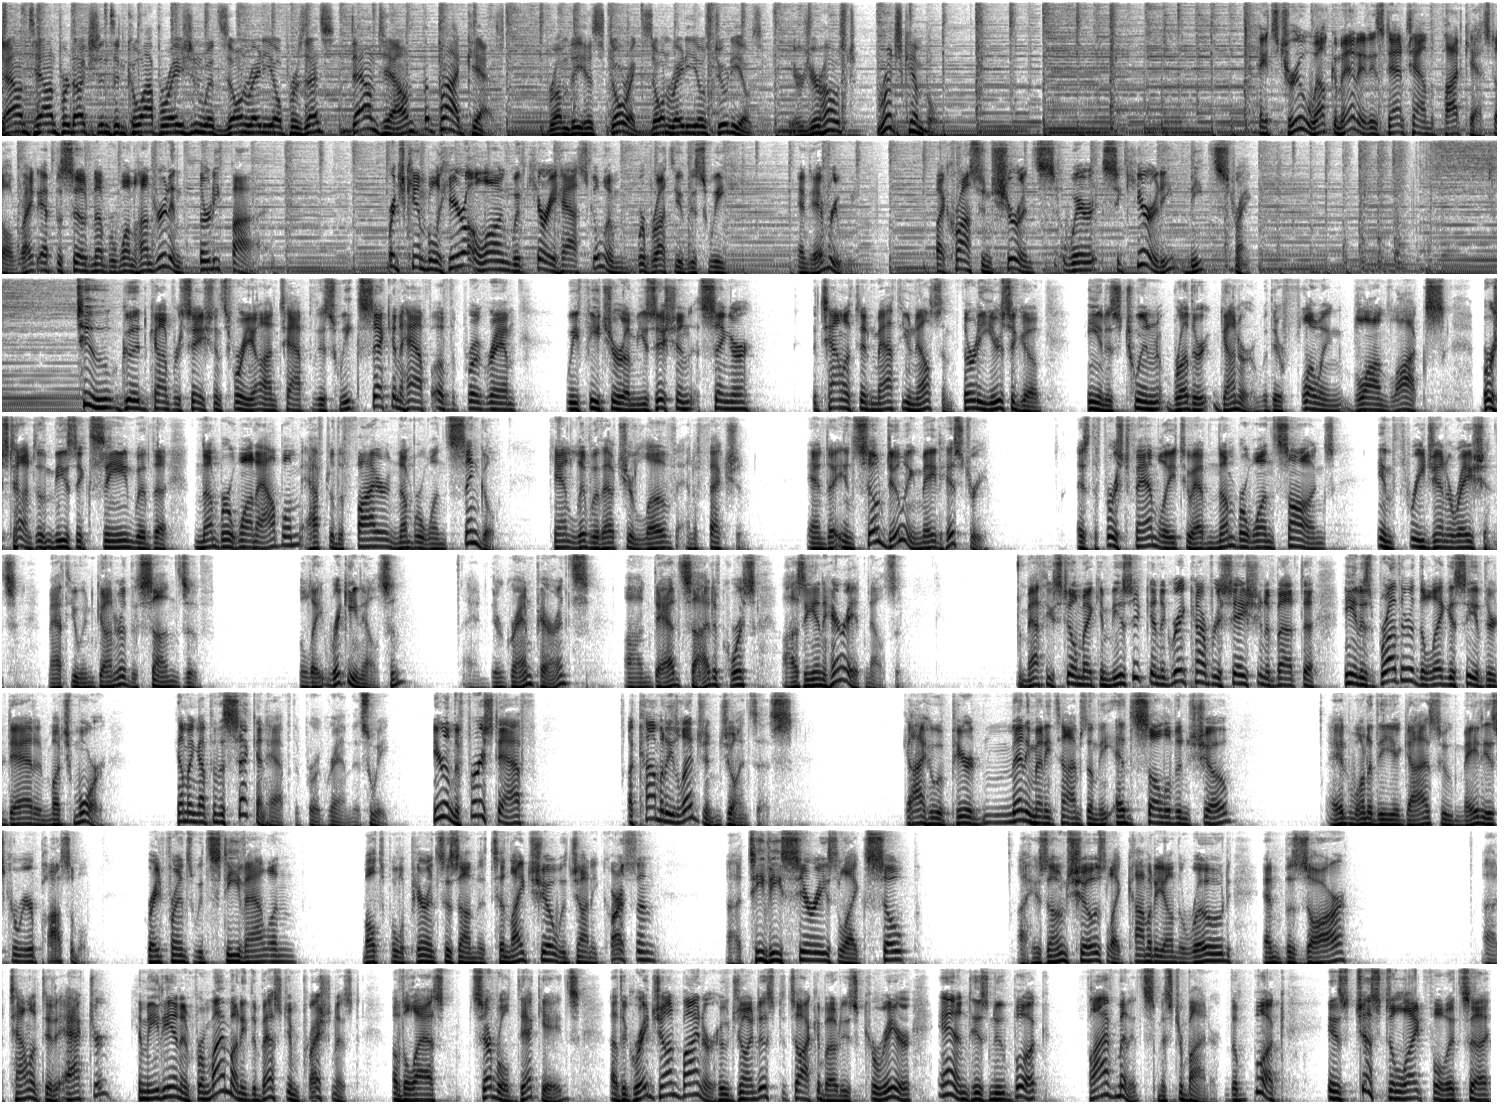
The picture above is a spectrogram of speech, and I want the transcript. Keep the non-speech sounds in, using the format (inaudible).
Downtown Productions in cooperation with Zone Radio presents Downtown the Podcast. From the historic Zone Radio studios, here's your host, Rich Kimball. It's true. Welcome in. It is Downtown the Podcast, all right. Episode number 135. Rich Kimball here, along with Kerry Haskell, and we're brought to you this week and every week by Cross Insurance, where security meets strength. Two good conversations for you on tap this week. Second half of the program, we feature a musician, singer, the talented Matthew Nelson. 30 years ago, he and his twin brother Gunnar, with their flowing blonde locks, burst (laughs) onto the music scene with the number one album, After the Fire, number one single, Can't Live Without Your Love and Affection. And uh, in so doing, made history as the first family to have number one songs in three generations. Matthew and Gunnar, the sons of the late Ricky Nelson, and their grandparents on dad's side, of course, Ozzie and Harriet Nelson. Matthew's still making music and a great conversation about uh, he and his brother, the legacy of their dad, and much more. Coming up in the second half of the program this week. Here in the first half, a comedy legend joins us. Guy who appeared many, many times on The Ed Sullivan Show. Ed, one of the guys who made his career possible. Great friends with Steve Allen, multiple appearances on The Tonight Show with Johnny Carson, uh, TV series like Soap, uh, his own shows like Comedy on the Road and Bizarre. Uh, talented actor, comedian, and for my money, the best impressionist of the last several decades. Uh, the great John Byner, who joined us to talk about his career and his new book, Five Minutes, Mr. Byner. The book is just delightful. It's a, uh,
